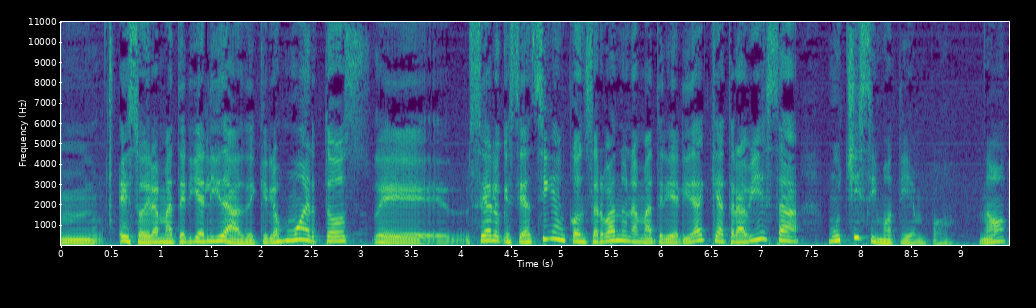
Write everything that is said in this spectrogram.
mm, eso, de la materialidad, de que los muertos, eh, sea lo que sea, sigan conservando una materialidad que atraviesa muchísimo tiempo, ¿no?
